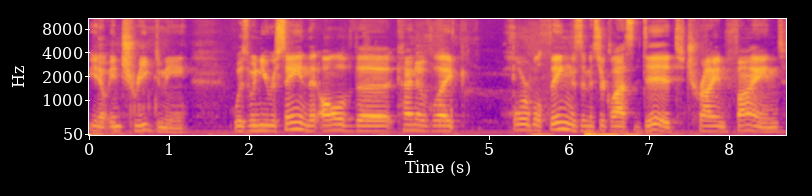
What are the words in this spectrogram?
you know intrigued me was when you were saying that all of the kind of like horrible things that Mr. Glass did to try and find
